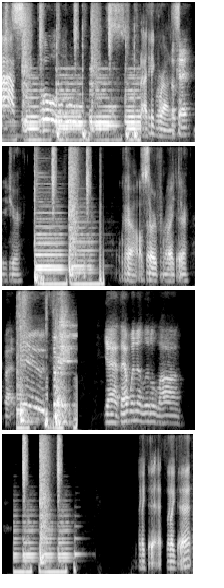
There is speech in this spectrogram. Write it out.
I suppose. I think we're on the Okay. here. Okay, I'll start from right there. Right. Two, three. Yeah, that went a little long. Like that. Like that.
